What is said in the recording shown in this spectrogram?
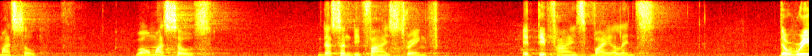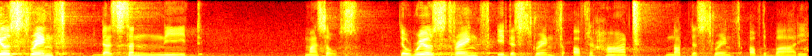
muscle. Well, muscles doesn't define strength, it defines violence. The real strength doesn't need muscles. The real strength is the strength of the heart, not the strength of the body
